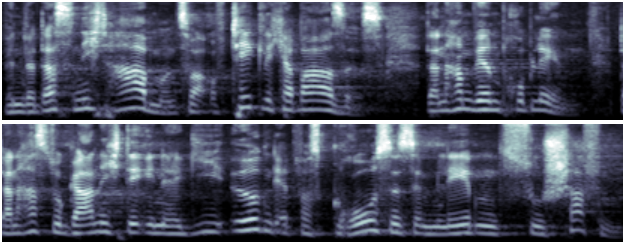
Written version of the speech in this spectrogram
wenn wir das nicht haben, und zwar auf täglicher Basis, dann haben wir ein Problem. Dann hast du gar nicht die Energie, irgendetwas Großes im Leben zu schaffen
